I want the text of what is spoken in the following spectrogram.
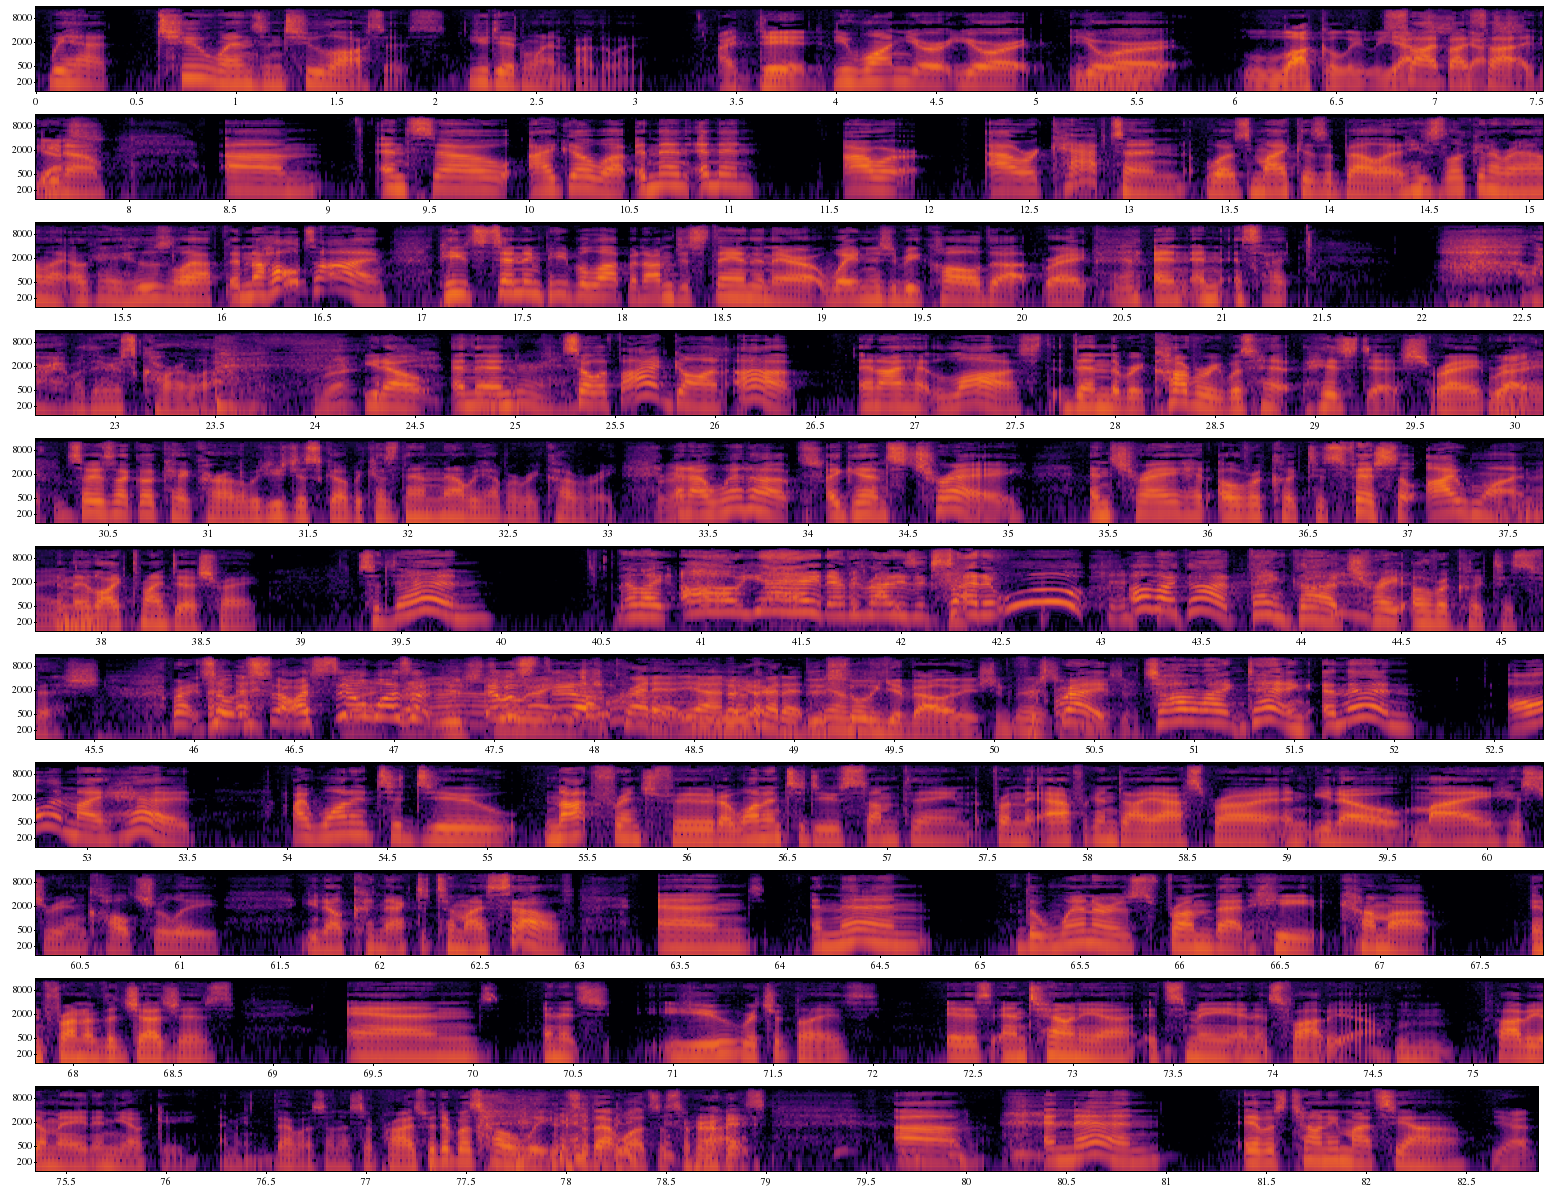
we had two wins and two losses. You did win, by the way. I did. You won your your your Luckily, yes, side by yes, side, you know. Um, and so I go up, and then and then our our captain was Mike Isabella, and he's looking around like, okay, who's left? And the whole time he's sending people up, and I'm just standing there waiting to be called up, right? And and it's like, all right, well, there's Carla, Right. you know. And then so if I had gone up. And I had lost, then the recovery was his dish, right? Right. So he's like, "Okay, Carla, would you just go because then now we have a recovery." Right. And I went up against Tre, and Tre had overcooked his fish, so I won, Right. and they mm-hmm. liked my dish, right? So then they're like, "Oh yay!" and everybody's excited. Woo! Oh my God! Thank God Tre overcooked his fish, right? So so I still Right, wasn't. right. You It still was didn't still no credit. Yeah, no yeah, credit. They yeah. still didn't get validation for some right. reason. So I'm like, dang. And then all in my head, I wanted to do not French food. I wanted to do something from the African diaspora and, you know, my history and culturally, you know, connected to myself. And and then the winners from that heat come up in front of the judges and and it's you, Richard Blais. It is Antonia, it's me, and it's Fabio. Fabio made and gnocchi. I mean, that wasn't a surprise, but it was whole wheat, so that was a surprise. um, and then it was Tony Mazziano. yeah.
